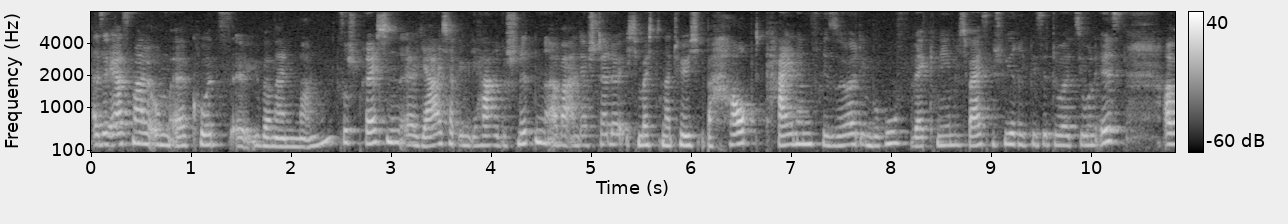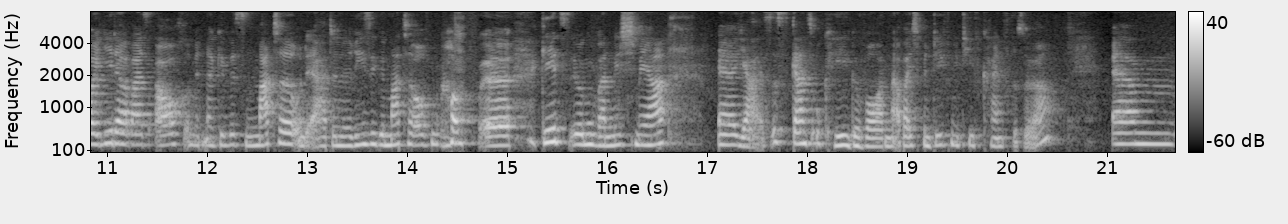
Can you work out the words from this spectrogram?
Also erstmal, um äh, kurz äh, über meinen Mann zu sprechen. Äh, ja, ich habe ihm die Haare geschnitten, aber an der Stelle, ich möchte natürlich überhaupt keinem Friseur den Beruf wegnehmen. Ich weiß, wie schwierig die Situation ist, aber jeder weiß auch, mit einer gewissen Matte, und er hatte eine riesige Matte auf dem Kopf, äh, geht es irgendwann nicht mehr. Äh, ja, es ist ganz okay geworden, aber ich bin definitiv kein Friseur. Ähm,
